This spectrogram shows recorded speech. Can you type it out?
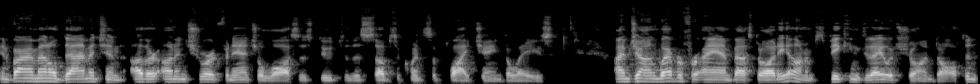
environmental damage, and other uninsured financial losses due to the subsequent supply chain delays. I'm John Weber for AM Best Audio, and I'm speaking today with Sean Dalton,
